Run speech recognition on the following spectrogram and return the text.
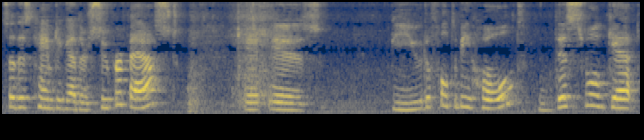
So this came together super fast. It is beautiful to behold. This will get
